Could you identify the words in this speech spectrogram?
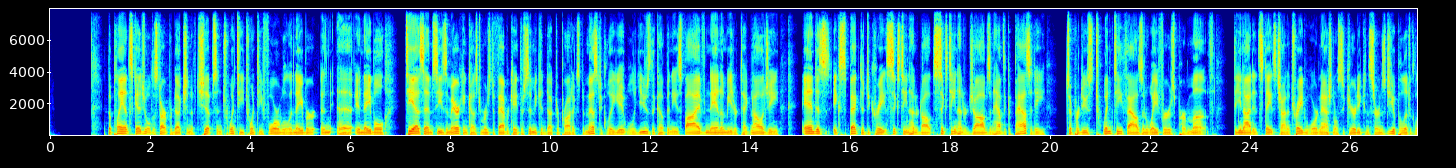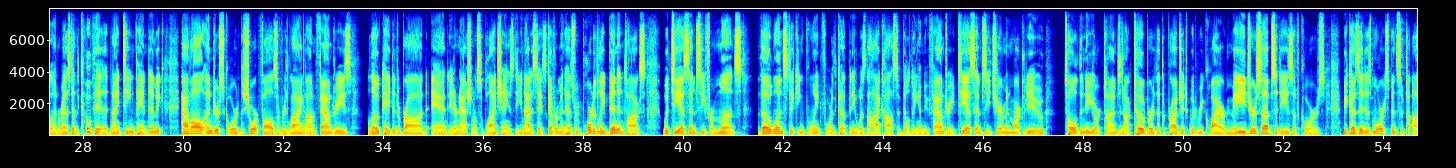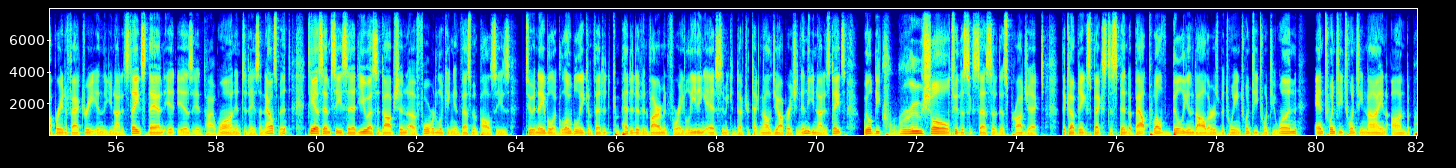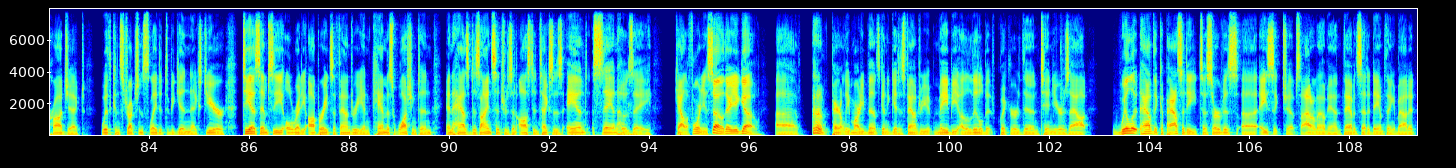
The plant, scheduled to start production of chips in 2024, will enable, uh, enable TSMC's American customers to fabricate their semiconductor products domestically. It will use the company's 5 nanometer technology and is expected to create 1,600, 1,600 jobs and have the capacity to produce 20,000 wafers per month. The United States China trade war, national security concerns, geopolitical unrest, and the COVID 19 pandemic have all underscored the shortfalls of relying on foundries located abroad and international supply chains. The United States government has reportedly been in talks with TSMC for months. Though one sticking point for the company was the high cost of building a new foundry, TSMC chairman Mark Liu told the New York Times in October that the project would require major subsidies, of course, because it is more expensive to operate a factory in the United States than it is in Taiwan. In today's announcement, TSMC said U.S. adoption of forward looking investment policies to enable a globally competitive environment for a leading edge semiconductor technology operation in the United States will be crucial to the success of this project. The company expects to spend about $12 billion between 2021 and 2029 on the project. With construction slated to begin next year, TSMC already operates a foundry in Camas, Washington, and has design centers in Austin, Texas, and San Jose, California. So there you go. Uh, apparently Marty Bent's going to get his foundry maybe a little bit quicker than 10 years out. Will it have the capacity to service uh, ASIC chips? I don't know, man. They haven't said a damn thing about it.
